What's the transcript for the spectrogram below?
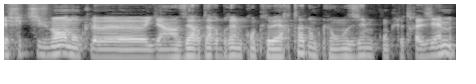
Effectivement, donc il y a un Werder Bremen contre le Hertha, donc le 11e contre le 13e.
